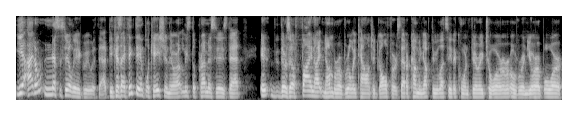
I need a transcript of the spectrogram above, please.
Yeah, I don't necessarily agree with that because I think the implication there, or at least the premise, is that it, there's a finite number of really talented golfers that are coming up through, let's say, the Corn Ferry Tour or over in Europe, or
